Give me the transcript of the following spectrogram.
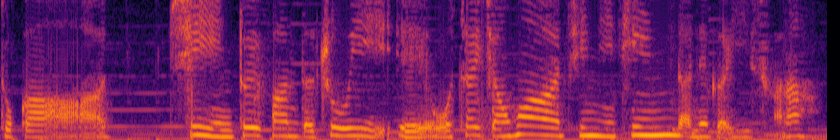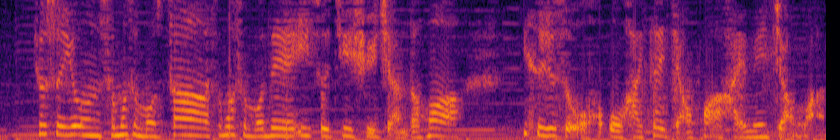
とか吸引对方的注意。诶、我在讲话，请你听的那个意思かな。 就是用什么什么さ、什么什么的意思继续讲的话，意思就是我我还在讲话，还没讲完。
